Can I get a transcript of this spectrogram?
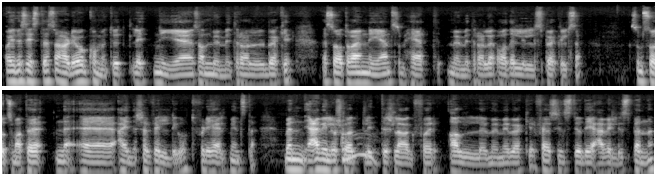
Og i det siste så har det jo kommet ut litt nye sånn Mummitroll-bøker. Jeg så at det var en ny en som het 'Mummitrollet og det lille spøkelset'. Som så ut som at det eh, egner seg veldig godt for de helt minste. Men jeg vil jo slå et lite slag for alle mummibøker, for jeg syns jo de er veldig spennende.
